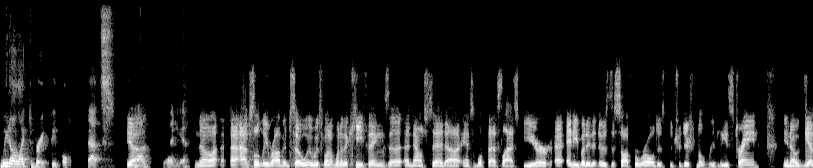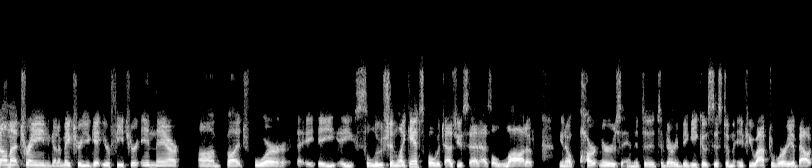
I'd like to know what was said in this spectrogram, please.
we don't like to break people. That's yeah idea. No, absolutely, Robyn. So it was one of, one of the key things uh, announced at uh, Ansible Fest last year. Uh, anybody that knows the software world is the traditional release train. You know, get on that train. Got to make sure you get your feature in there. Um, but for a, a, a, solution like Ansible, which, as you said, has a lot of you know partners and it's a, it's a very big ecosystem, if you have to worry about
